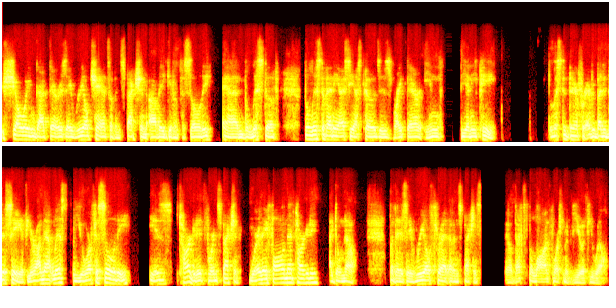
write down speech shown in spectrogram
showing that there is a real chance of inspection of a given facility and the list of the list of NAICS codes is right there in the NEP listed there for everybody to see. If you're on that list, your facility is targeted for inspection. Where they fall in that targeting, I don't know, but is a real threat of inspection. You know, that's the law enforcement view, if you will.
